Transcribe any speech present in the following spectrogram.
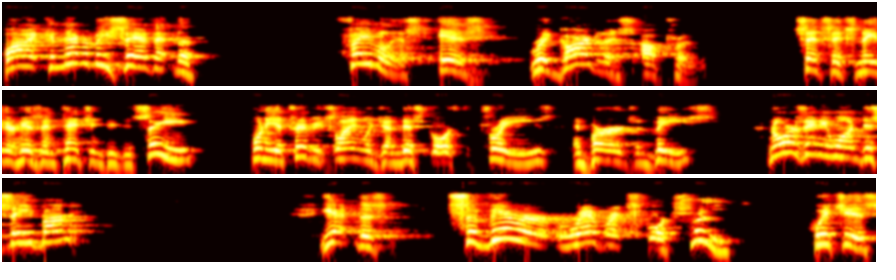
While it can never be said that the fabulist is regardless of truth, since it's neither his intention to deceive when he attributes language and discourse to trees and birds and beasts, nor is anyone deceived by it. Yet the severer reverence for truth, which is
